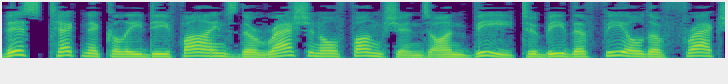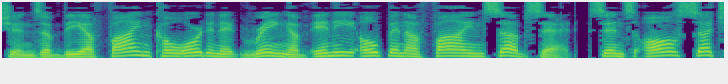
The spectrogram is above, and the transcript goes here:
This technically defines the rational functions on V to be the field of fractions of the affine coordinate ring of any open affine subset, since all such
